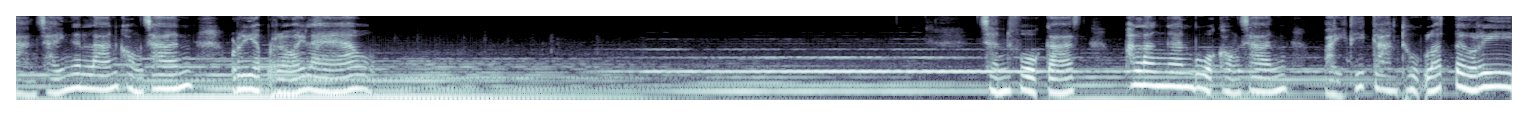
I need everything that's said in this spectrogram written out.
การใช้เงินล้านของฉันเรียบร้อยแล้ว ฉันโฟกัส พลังงานบวกของฉันไปที่การถูกลอตเตอรี่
